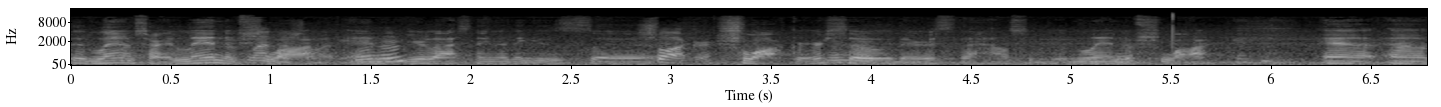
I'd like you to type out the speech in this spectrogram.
uh, land, sorry, Land of Land Schlock. Schlock. And your last name I think is uh, Schlocker. Schlocker. So there's the House of the Land of. Schlock. Uh, uh,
